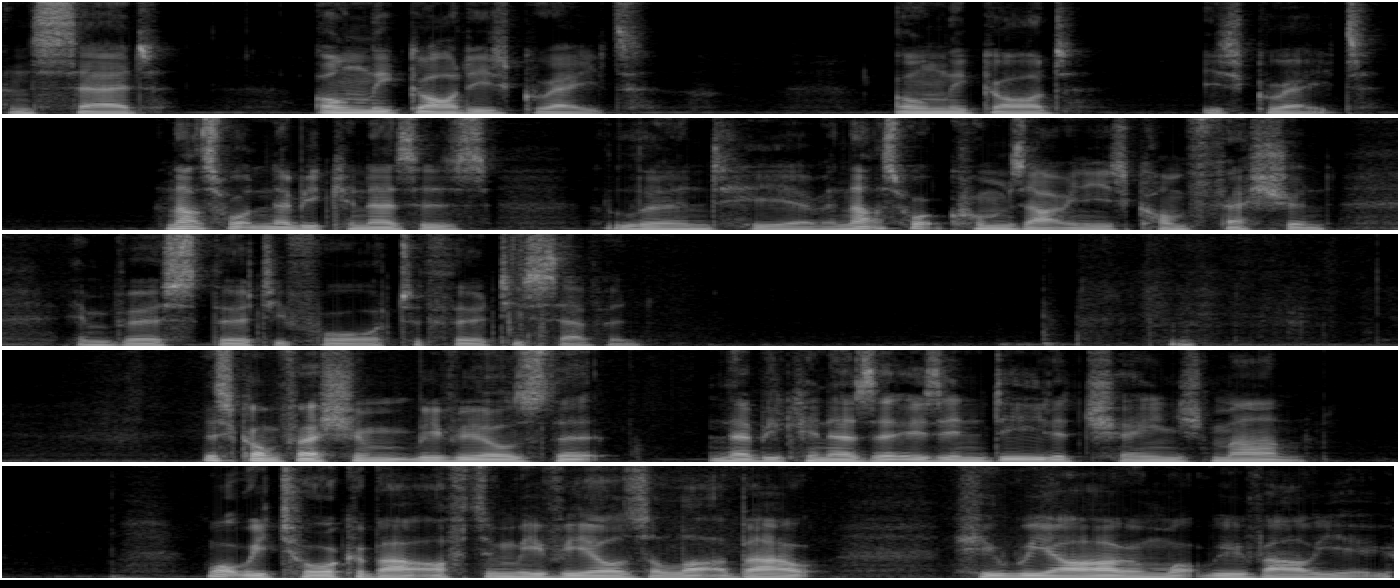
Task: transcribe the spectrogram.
and said, Only God is great. Only God is great. And that's what Nebuchadnezzar's learned here, and that's what comes out in his confession in verse 34 to 37. This confession reveals that Nebuchadnezzar is indeed a changed man. What we talk about often reveals a lot about who we are and what we value.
